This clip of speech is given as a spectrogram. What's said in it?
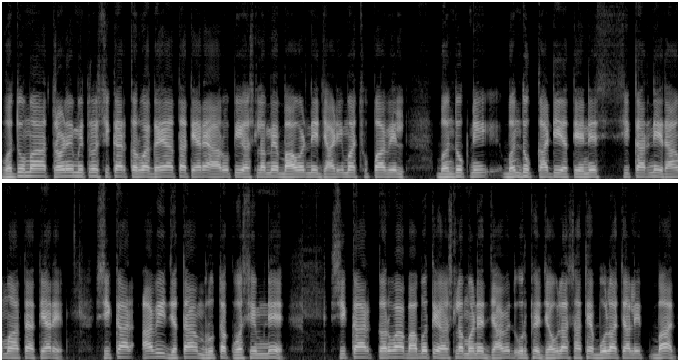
વધુમાં ત્રણેય મિત્રો શિકાર કરવા ગયા હતા ત્યારે આરોપી અસલમે બાવળની જાળીમાં છુપાવેલ બંદૂકની, બંદૂક કાઢી હતી અને શિકારની રાહમાં હતા. ત્યારે શિકાર આવી જતા મૃતક વસીમને શિકાર કરવા બાબતે અસલમ અને જાવેદ ઉર્ફે જવલા સાથે બોલાચાલી બાદ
